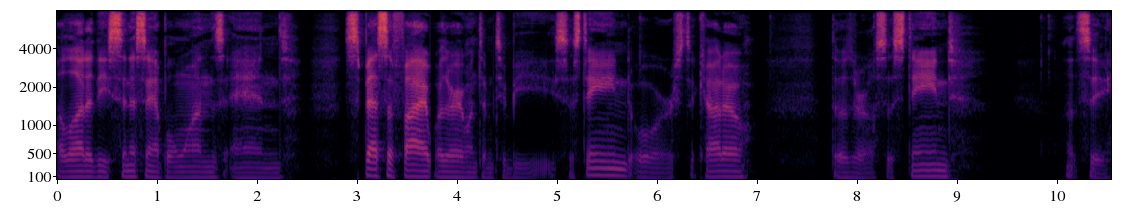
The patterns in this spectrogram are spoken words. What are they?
a lot of these Cinesample ones and specify whether I want them to be sustained or staccato. Those are all sustained. Let's see.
